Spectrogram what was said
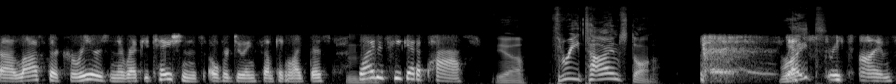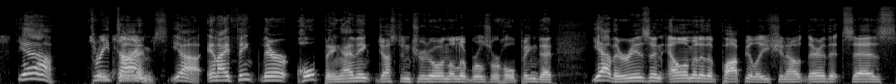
uh, lost their careers and their reputations over doing something like this. Why does he get a pass? Yeah. Three times, Donna. Right? Yes, three times. Yeah. Three, Three times. times. Yeah. And I think they're hoping, I think Justin Trudeau and the Liberals are hoping that, yeah, there is an element of the population out there that says,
